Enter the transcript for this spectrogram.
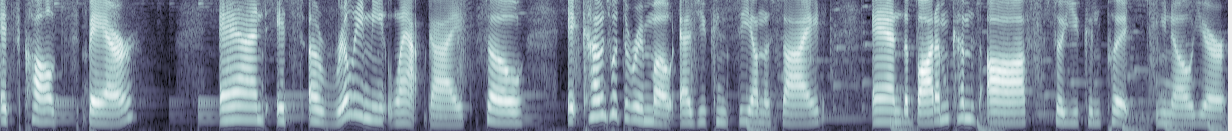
It's called Spaire. And it's a really neat lamp, guys. So it comes with the remote, as you can see on the side. And the bottom comes off, so you can put, you know, your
